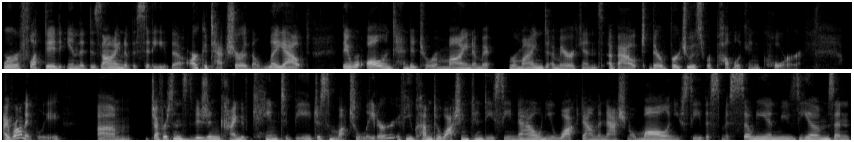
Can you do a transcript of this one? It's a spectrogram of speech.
were reflected in the design of the city, the architecture, the layout. They were all intended to remind, Amer- remind Americans about their virtuous Republican core. Ironically, um, Jefferson's vision kind of came to be just much later. If you come to Washington, D.C. now and you walk down the National Mall and you see the Smithsonian museums and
